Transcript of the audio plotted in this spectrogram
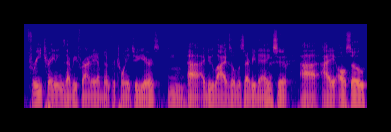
free trainings every Friday. I've done for 22 years. Uh, I do lives almost every day. I see it. Uh, I also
